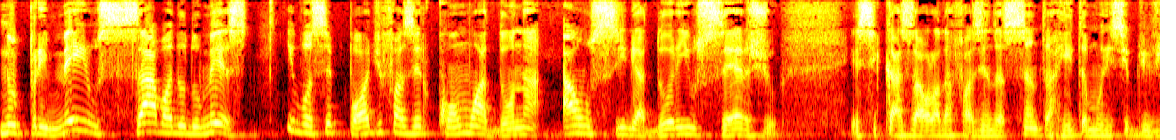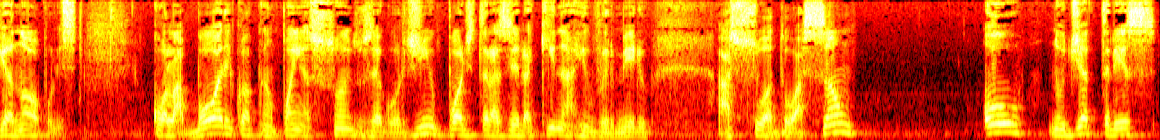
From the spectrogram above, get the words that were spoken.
no primeiro sábado do mês. E você pode fazer como a dona Auxiliadora e o Sérgio, esse casal lá da Fazenda Santa Rita, município de Vianópolis. Colabore com a campanha Sonho do Zé Gordinho, pode trazer aqui na Rio Vermelho a sua doação. Ou no dia 3,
